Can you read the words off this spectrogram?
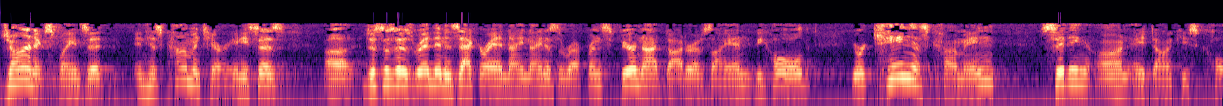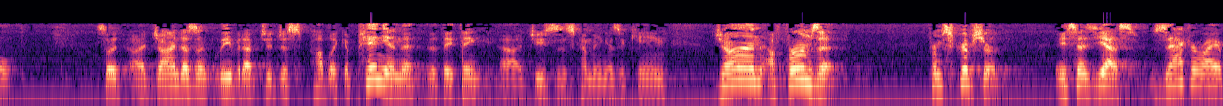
John explains it in his commentary. And he says, uh, just as it is written in Zechariah 9 9 is the reference, Fear not, daughter of Zion. Behold, your king is coming, sitting on a donkey's colt. So uh, John doesn't leave it up to just public opinion that, that they think uh, Jesus is coming as a king. John affirms it from Scripture. And he says, yes, Zechariah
